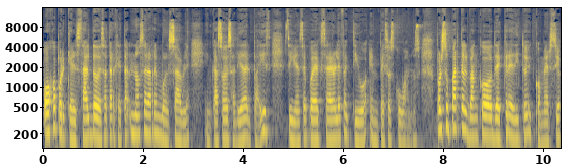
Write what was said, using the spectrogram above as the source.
ojo porque el saldo de esa tarjeta no será reembolsable en caso de salida del país, si bien se puede extraer el efectivo en pesos cubanos. Por su parte, el Banco de Crédito y Comercio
